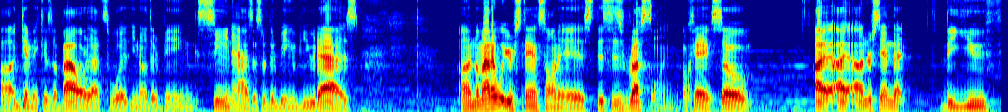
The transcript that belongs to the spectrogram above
uh, gimmick is about, or that's what you know they're being seen as, that's what they're being viewed as. Uh, no matter what your stance on it is, this is wrestling. Okay, so I, I understand that the youth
